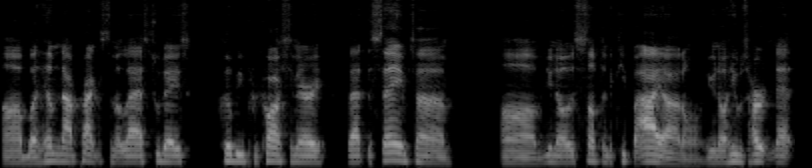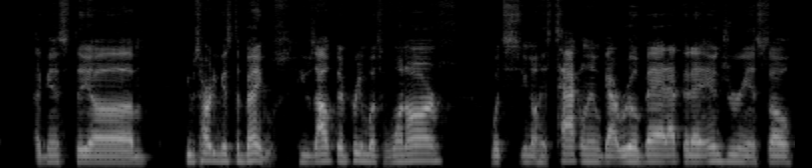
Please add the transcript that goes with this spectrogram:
Uh, but him not practicing the last two days could be precautionary. But at the same time, um, you know, it's something to keep an eye out on. You know, he was hurting that against the um, he was hurting against the Bengals. He was out there pretty much one arm, which you know his tackling got real bad after that injury, and so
